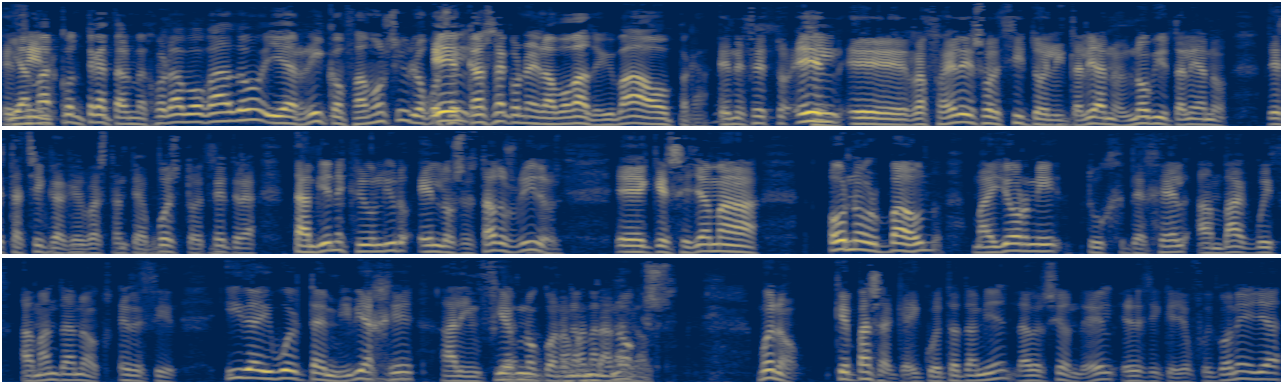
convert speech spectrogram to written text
y además contrata al mejor abogado y es rico, famoso y luego se casa con el abogado y va a ópera. En efecto, él, eh, Rafael Solecito, el italiano, el novio italiano de esta chica que es bastante apuesto, etcétera, también escribió un libro en los Estados Unidos eh, que se llama Honor Bound, My Journey to the Hell and Back with Amanda Knox, es decir, ida y vuelta en mi viaje al infierno con, Amanda, Knox. Bueno, ¿Qué pasa? Que ahí cuenta también la versión de él, es decir, que yo fui con ella,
